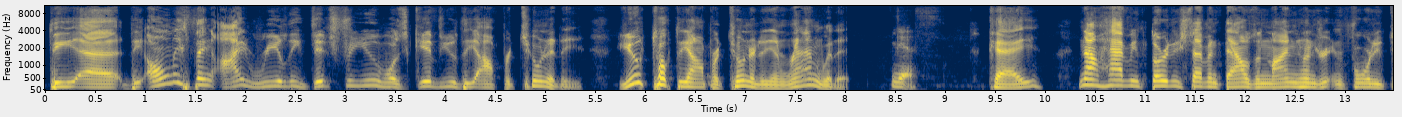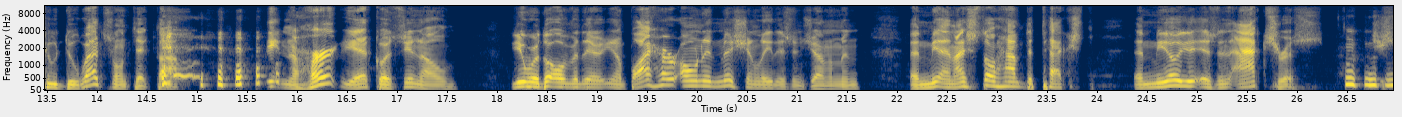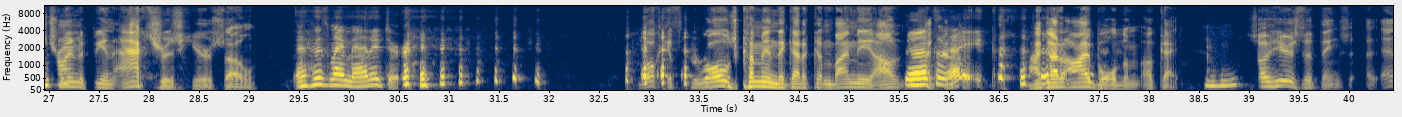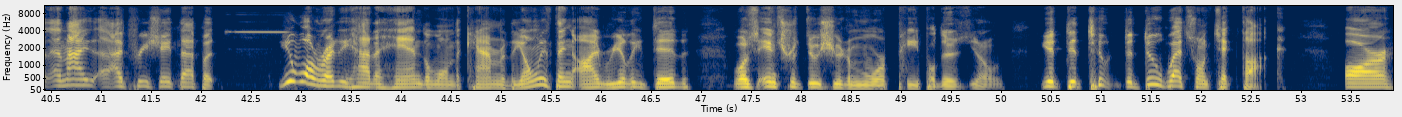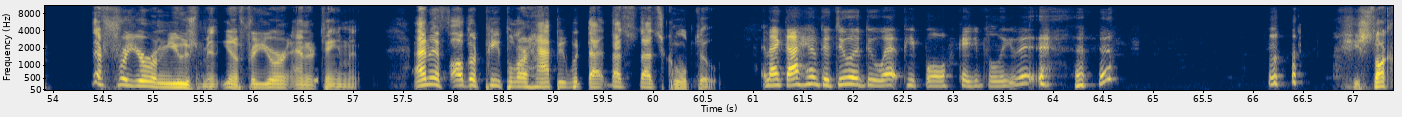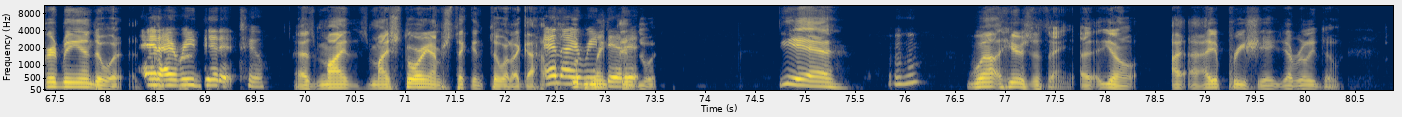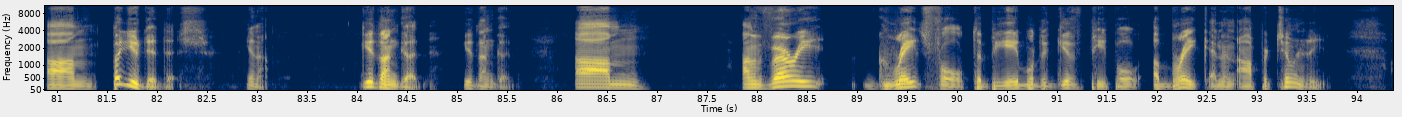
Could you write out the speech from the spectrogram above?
the uh, the only thing I really did for you was give you the opportunity. You took the opportunity and ran with it. Yes. Okay. Now having 37,942 duets on TikTok didn't hurt you because, you know, you were the, over there, you know, by her own admission, ladies and gentlemen. And, me, and I still have the text. Amelia is an actress. She's trying to be an actress here. So, and who's my manager? look, if the roles come in, they got to come by me. I'll, That's I, gotta- right. I got to eyeball them. Okay. Mhm. So here's the things, and, and I I appreciate that, but you already had a handle on the camera. The only thing I really did was introduce you to more people. There's you know you did two the duets on TikTok are they're for your amusement, you know, for your entertainment. And if other people are happy with that, that's that's cool too. And I got him to do a duet, people. Can you believe it? She suckered me into it. and I redid it too. as my my story, I'm sticking to it. I got And I redid it. it. Yeah, hmm Well, here's the thing. Uh, you know, I, I appreciate you, I really do. Um, but you did this, you know. you've done good. You've done good. Um, I'm very grateful to be able to give people a break and an opportunity.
